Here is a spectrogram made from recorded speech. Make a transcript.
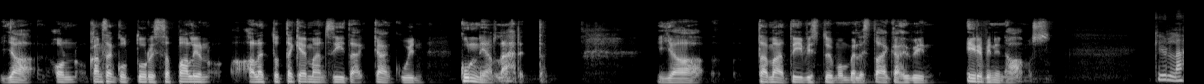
ja on kansankulttuurissa paljon alettu tekemään siitä ikään kuin kunnianlähdettä. Ja tämä tiivistyy mun mielestä aika hyvin Irvinin hahmossa. Kyllä,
